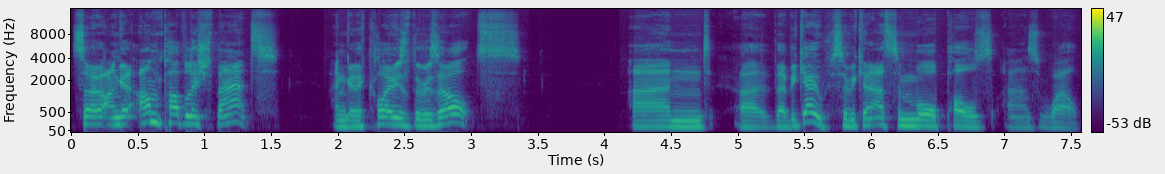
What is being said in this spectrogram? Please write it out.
So I'm going to unpublish that. I'm going to close the results. And uh, there we go. So we can add some more polls as well.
